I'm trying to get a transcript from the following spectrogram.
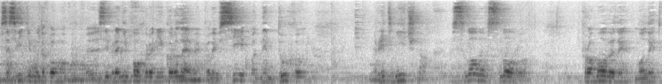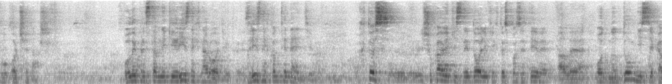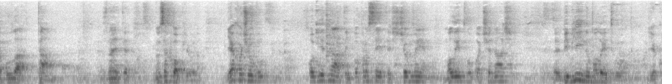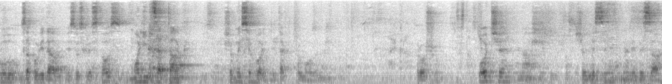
всесвітньому такому е, зібранні похороні королеви, коли всі одним духом ритмічно, слово в слово промовили молитву Отче наш. Були представники різних народів, з різних континентів. Хтось е, шукав якісь недоліки, хтось позитиви, але однодумність, яка була там, знаєте, ну захоплювала. Я хочу об'єднати і попросити, щоб ми молитву Отче наш, е, біблійну молитву, яку заповідав Ісус Христос, моліться так, щоб ми сьогодні так промовили. Прошу. Отче наш, що єси на небесах,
